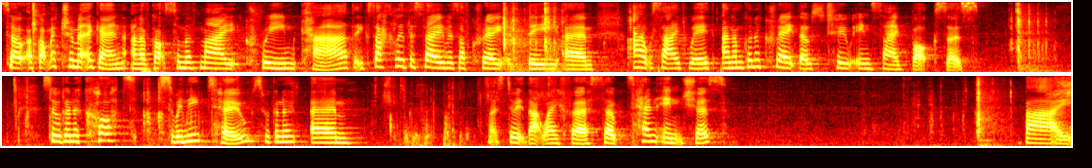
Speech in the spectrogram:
So I've got my trimmer again and I've got some of my cream card, exactly the same as I've created the um, outside with and I'm going to create those two inside boxes. So we're going to cut, so we need two, so we're going to, um, let's do it that way first. So 10 inches by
